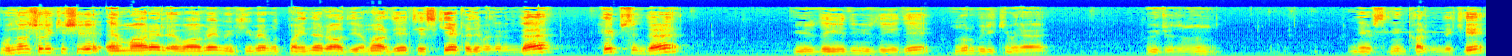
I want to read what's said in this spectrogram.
Bundan sonra kişi emmare, levame, mülkime, mutmainne, radiye, mar diye teskiye kademelerinde hepsinde yüzde yedi, yüzde yedi nur birikimine vücudunun nefsinin kalbindeki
